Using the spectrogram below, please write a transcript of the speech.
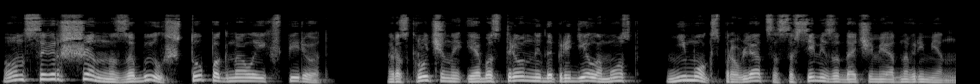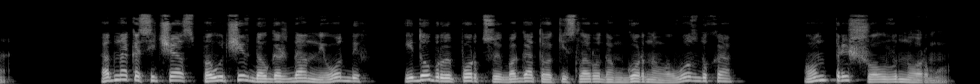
он совершенно забыл, что погнало их вперед. Раскрученный и обостренный до предела мозг не мог справляться со всеми задачами одновременно. Однако сейчас, получив долгожданный отдых, и добрую порцию богатого кислородом горного воздуха, он пришел в норму.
